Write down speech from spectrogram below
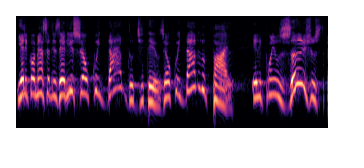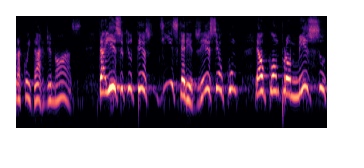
E ele começa a dizer: Isso é o cuidado de Deus, é o cuidado do Pai. Ele põe os anjos para cuidar de nós. Então é isso que o texto diz, queridos. Esse é o, é o compromisso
